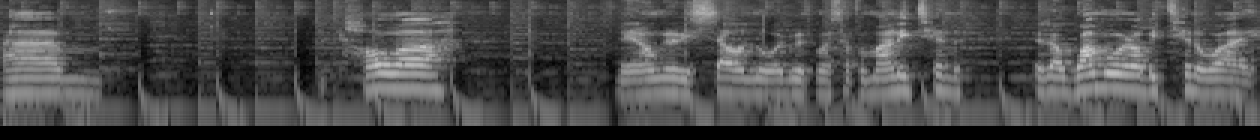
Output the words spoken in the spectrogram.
Um, Toa, man, I'm going to be so annoyed with myself. I'm only 10. There's one more and I'll be 10 away.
